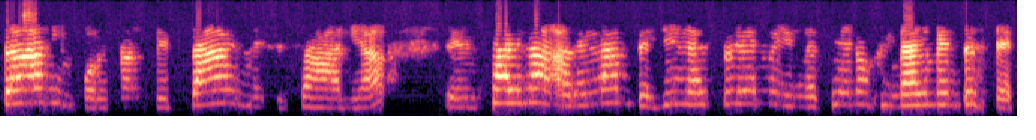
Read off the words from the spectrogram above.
tan importante, tan necesaria, eh, salga adelante, llegue al pleno y en el pleno finalmente se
